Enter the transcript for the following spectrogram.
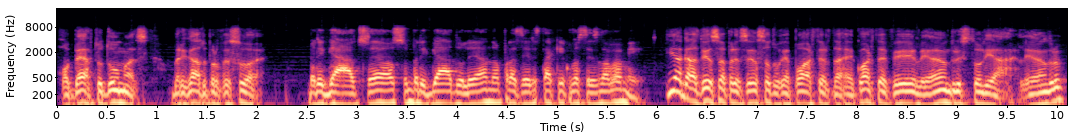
Roberto Dumas. Obrigado, professor. Obrigado, Celso. Obrigado, Leandro. É um prazer estar aqui com vocês novamente. E agradeço a presença do repórter da Record TV, Leandro Stoliar. Leandro?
